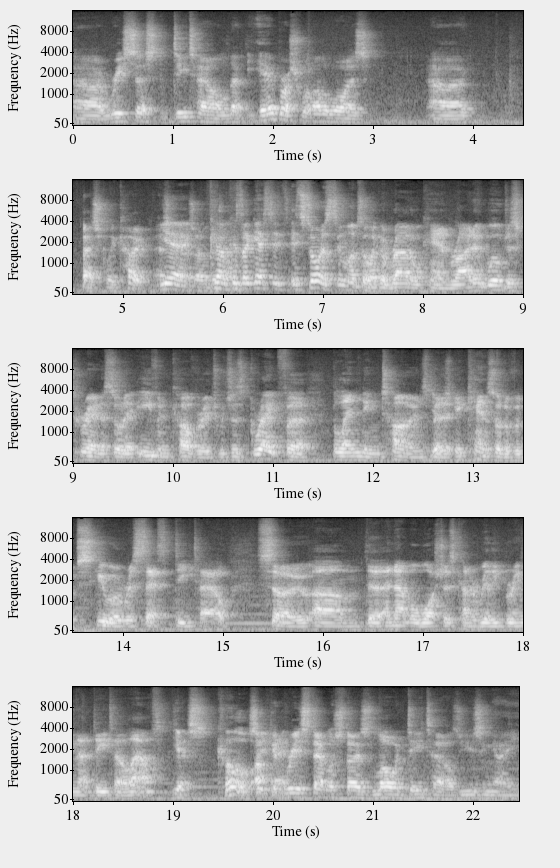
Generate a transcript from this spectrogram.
uh, recessed detail that the airbrush will otherwise uh, basically coat. as Yeah, goes over the top. because I guess it's, it's sort of similar to like a rattle can, right? It will just create a sort of even coverage, which is great for blending tones, but Yes. it can sort of obscure recessed detail. So um, the enamel washes kind of really bring that detail out. Yes. Cool. So you can re-establish those lower details using a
